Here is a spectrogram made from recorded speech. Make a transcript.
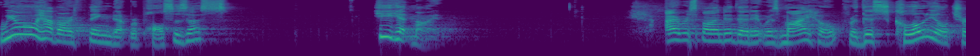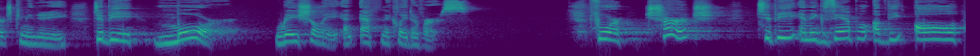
We all have our thing that repulses us. He hit mine. I responded that it was my hope for this colonial church community to be more racially and ethnically diverse. For church to be an example of the all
